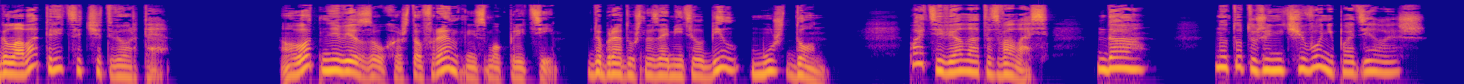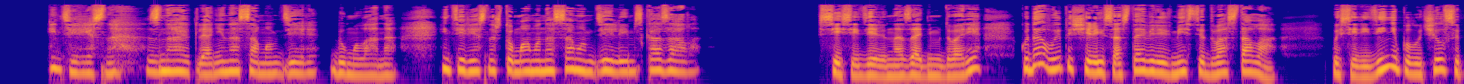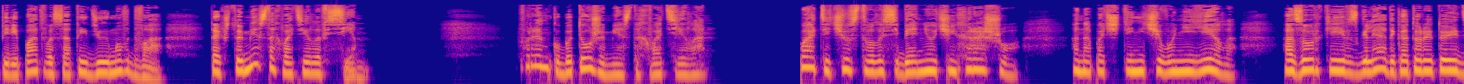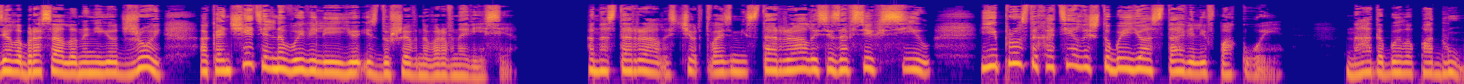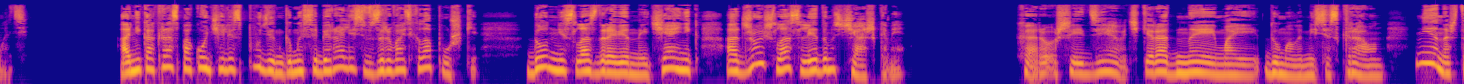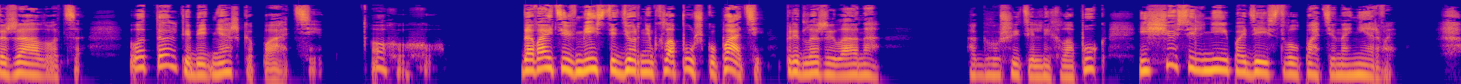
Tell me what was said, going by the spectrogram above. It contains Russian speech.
Глава тридцать четвертая. «Вот невезуха, что Фрэнк не смог прийти», — добродушно заметил Билл, муж Дон. Пати вяло отозвалась. «Да, но тут уже ничего не поделаешь». «Интересно, знают ли они на самом деле?» — думала она. «Интересно, что мама на самом деле им сказала». Все сидели на заднем дворе, куда вытащили и составили вместе два стола. Посередине получился перепад высоты дюймов два, так что места хватило всем. Фрэнку бы тоже места хватило. Пати чувствовала себя не очень хорошо. Она почти ничего не ела, а зоркие взгляды, которые то и дело бросала на нее Джой, окончательно вывели ее из душевного равновесия. Она старалась, черт возьми, старалась изо всех сил. Ей просто хотелось, чтобы ее оставили в покое. Надо было подумать. Они как раз покончили с пудингом и собирались взрывать хлопушки. Дон несла здоровенный чайник, а Джой шла следом с чашками. «Хорошие девочки, родные мои», — думала миссис Краун, — «не на что жаловаться. Вот только бедняжка Пати. Ох-охо». «Давайте вместе дернем хлопушку, Пати», — предложила она. Оглушительный хлопок еще сильнее подействовал Пати на нервы.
